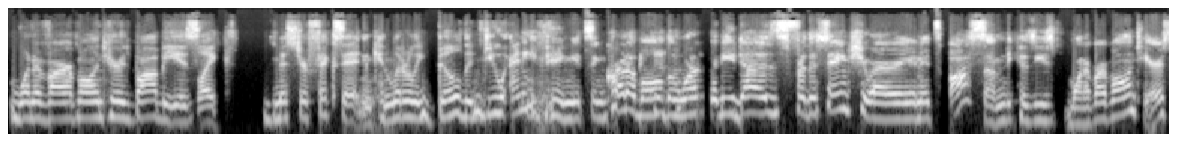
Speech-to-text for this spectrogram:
One of our volunteers, Bobby, is like Mr. Fix It and can literally build and do anything. It's incredible the work that he does for the sanctuary. And it's awesome because he's one of our volunteers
